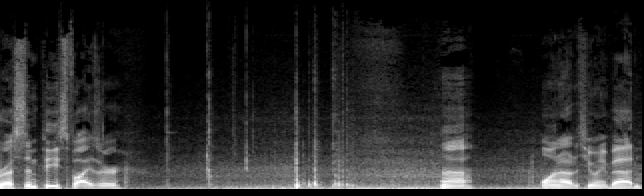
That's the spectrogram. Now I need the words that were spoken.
Rest in peace, visor. Uh, one out of two ain't bad.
